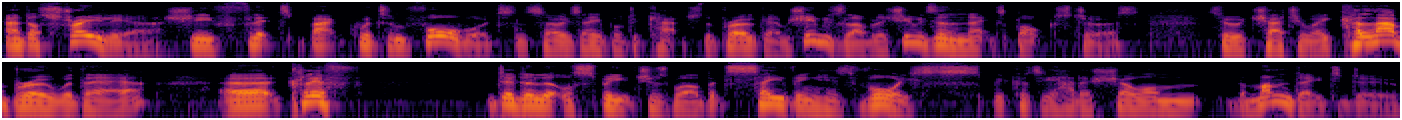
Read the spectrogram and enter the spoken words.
and Australia. She flits backwards and forwards, and so is able to catch the programme. She was lovely. She was in the next box to us, so we chatted away. Calabro were there. Uh, Cliff did a little speech as well, but saving his voice because he had a show on the Monday to do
